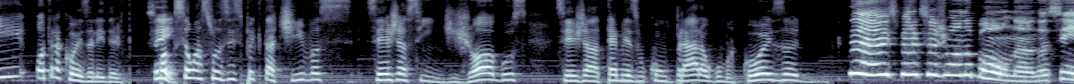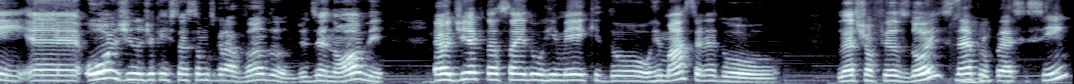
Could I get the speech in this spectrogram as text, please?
E outra coisa, líder. Sim. Quais são as suas expectativas, seja assim, de jogos, seja até mesmo comprar alguma coisa? Não, eu espero que seja um ano bom, Nando. Assim, é, hoje, no dia que a gente nós estamos gravando, dia 19, é o dia que tá saindo o remake do o remaster, né, do Last of Us 2, né, Sim. pro PS5.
